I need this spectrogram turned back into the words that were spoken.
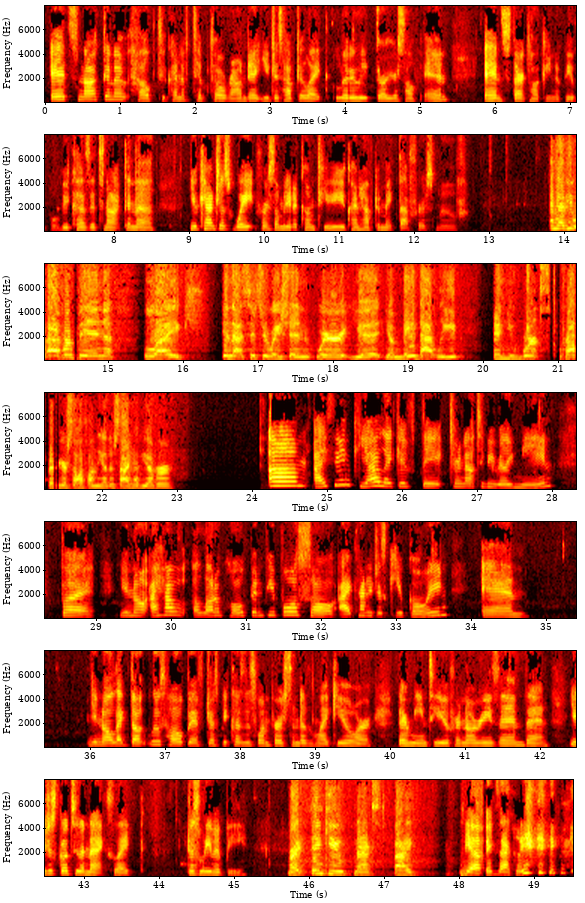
it's not going to help to kind of tiptoe around it. You just have to like literally throw yourself in and start talking to people because it's not going to you can't just wait for somebody to come to you. You kind of have to make that first move. And have you ever been like in that situation where you you made that leap and you weren't so proud of yourself on the other side? Have you ever um, I think yeah, like if they turn out to be really mean, but you know, I have a lot of hope in people, so I kind of just keep going and you know, like don't lose hope if just because this one person doesn't like you or they're mean to you for no reason, then you just go to the next. Like just leave it be. Right. Thank you. Next. Bye. Yep, exactly.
